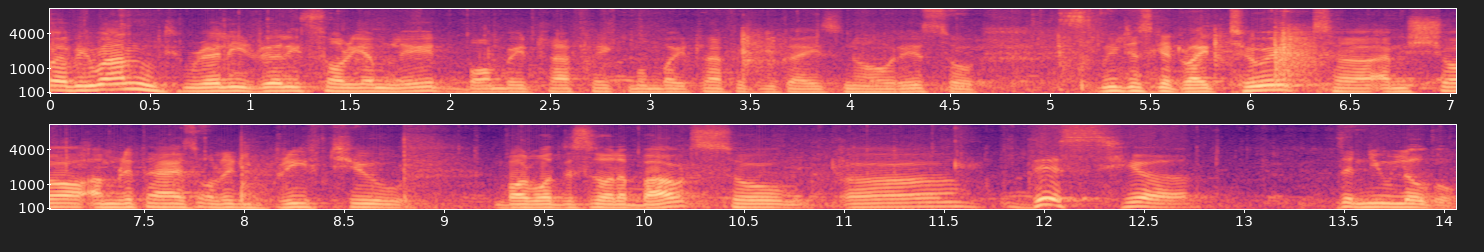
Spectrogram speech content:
everyone. Really, really sorry I'm late. Bombay traffic, Mumbai traffic, you guys know how it is. So we'll just get right to it. Uh, I'm sure Amrita has already briefed you about what this is all about. So uh, this here is the new logo.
